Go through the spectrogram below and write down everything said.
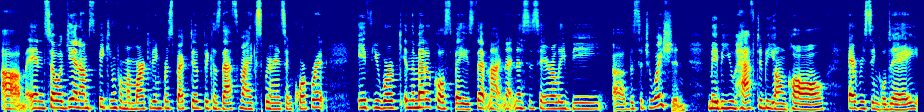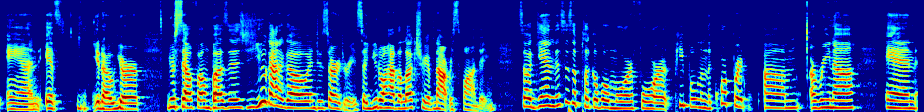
Um, and so, again, I'm speaking from a marketing perspective because that's my experience in corporate. If you work in the medical space, that might not necessarily be uh, the situation. Maybe you have to be on call every single day. And if you know your your cell phone buzzes you got to go and do surgery so you don't have the luxury of not responding so again this is applicable more for people in the corporate um, arena and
